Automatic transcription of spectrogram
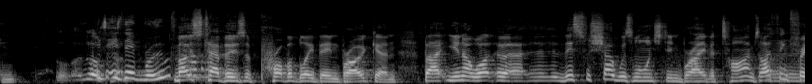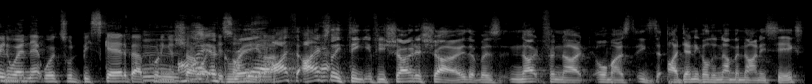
Mm. Look, is, is, there room for Most taboos have probably been broken, but you know what? Uh, this show was launched in braver times. I think mm. free to air networks would be scared about mm. putting a show I like agree. this on. Yeah. I, th- I actually yeah. think if you showed a show that was note for note almost identical to number 96,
